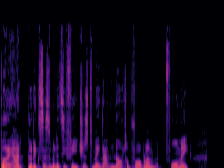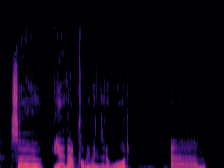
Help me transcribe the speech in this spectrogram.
but it had good accessibility features to make that not a problem for me. So yeah, that probably wins an award. Um,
